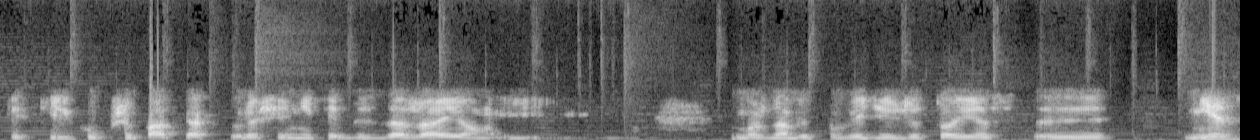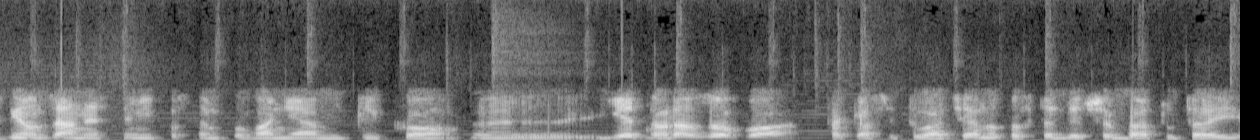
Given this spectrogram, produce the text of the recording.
w tych kilku przypadkach, które się niekiedy zdarzają i można by powiedzieć, że to jest y, niezwiązane z tymi postępowaniami, tylko y, jednorazowa taka sytuacja, no to wtedy trzeba tutaj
